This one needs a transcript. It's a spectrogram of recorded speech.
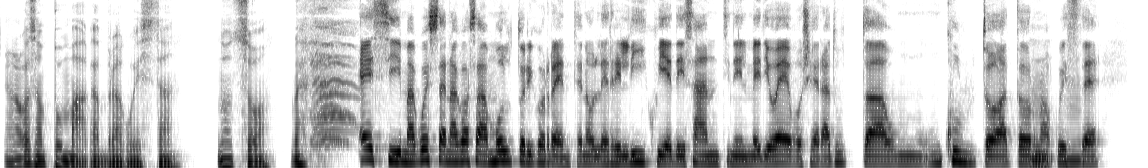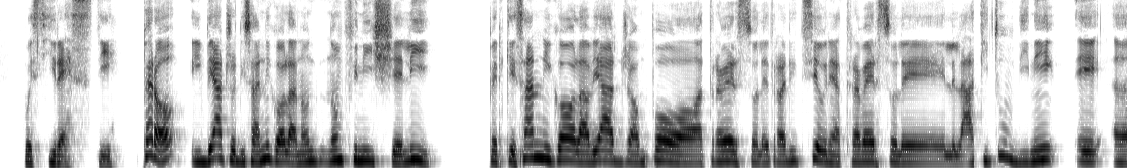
È una cosa un po' macabra questa. Non so. eh sì, ma questa è una cosa molto ricorrente, no? Le reliquie dei santi nel Medioevo, c'era tutto un, un, culto attorno mm, a queste, mm. questi resti. Però il viaggio di San Nicola non, non finisce lì, perché San Nicola viaggia un po' attraverso le tradizioni, attraverso le, le latitudini e uh,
